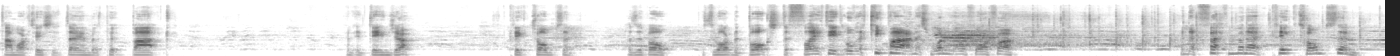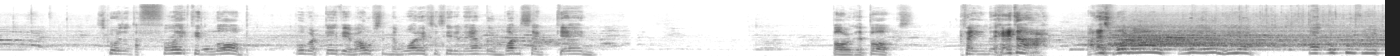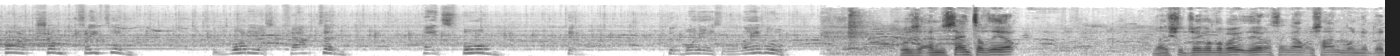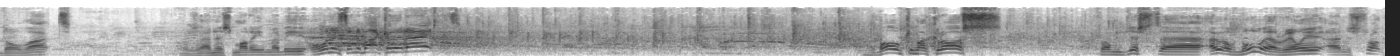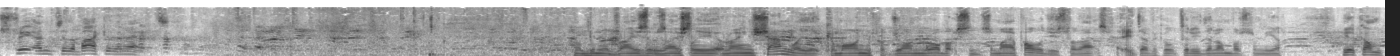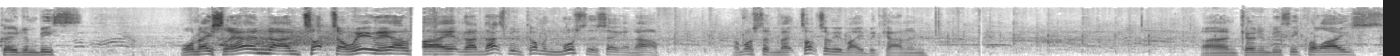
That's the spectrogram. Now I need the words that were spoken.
Tamworth takes it down, but it's put back into danger. Craig Thompson has the ball. It's toward the box, deflected over the keeper, and it's 1 0 Forfar. In the fifth minute, Craig Thompson scores a deflected lob over Davy Wilson. The Warriors are the early once again. Ball into the box. Crichton the header, and it's 1 0 early on here at Ochilview Park. Sean Crichton the Warriors captain heads home put Warriors level. Was it in the centre there? Nicely jiggled about there. I think that was handling it, did all that. Was Innes Murray maybe? Onus in the back of the net! The ball came across from just uh, out of nowhere really and struck straight into the back of the net. I've been advised it was actually Ryan Shanley that came on for John Robertson, so my apologies for that. It's very difficult to read the numbers from here. Here come Cowdenbeath. Oh, nicely in and tucked away there by, and that's been coming most of the second half. I must admit, tucked away by Buchanan. And Cowdenbeath equalise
